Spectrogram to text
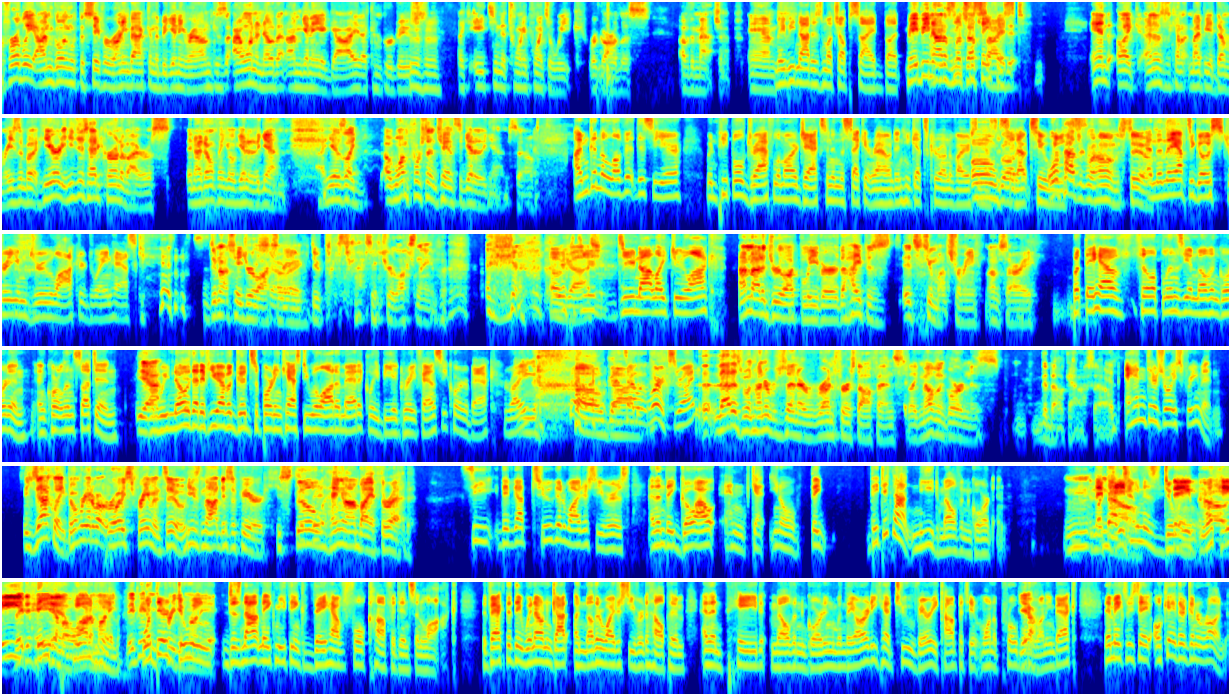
preferably I'm going with the safer running back in the beginning round because I want to know that I'm getting a guy that can produce Mhm. like 18 to 20 points a week, regardless of the matchup. And Maybe not as much upside, but maybe I not mean, as much upside. safest. And like I know this is kind of might be a dumb reason, but he already he just had coronavirus, and I don't think he'll get it again. He has like a one percent chance to get it again. So I'm gonna love it this year when people draft Lamar Jackson in the second round and he gets coronavirus and oh, has to sit out two Oh, or weeks. Patrick Mahomes too. and then they have to go stream Drew Lock or Dwayne Haskins. do not say Drew Lock's so name, right. dude. Please do not say Drew Lock's name. oh do, gosh. you, do you not like Drew Lock? I'm not a Drew Lock believer. The hype is it's too much for me. I'm sorry. But they have Phillip Lindsay and Melvin Gordon and Courtland Sutton. Yeah, And we know that if you have a good supporting cast, you will automatically be a great fantasy quarterback, right? oh god, That's how it works, right? That is 100% a run first offense. Like Melvin Gordon is the bell cow. So And there's Royce Freeman. exactly. Don't forget about Royce Freeman too. He's not disappeared. He's still hanging on by a thread. See, they've got two good wide receivers, and then they go out and get, you know, they they did not need Melvin Gordon. Mm, And they What that team is doing, They what paid they paid him a paid lot of money. him. They paid what him they're doing money. does not make me think they have full confidence in Lock. The fact that they went out and got another wide receiver to help him and then paid Melvin Gordon when they already had two very competent, one a Pro Bowl Yeah. running back, that makes me say, okay, they're going to run.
